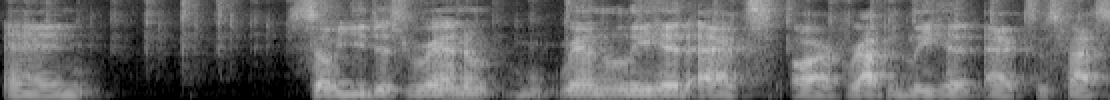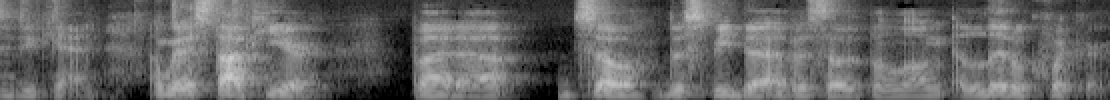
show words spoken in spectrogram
and so you just random randomly hit X or rapidly hit X as fast as you can. I'm gonna stop here, but uh, so the speed the episode along a little quicker.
